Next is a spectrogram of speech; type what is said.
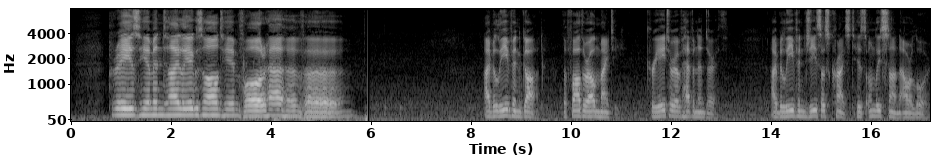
Praise him and highly exalt him forever. I believe in God, the Father Almighty, creator of heaven and earth. I believe in Jesus Christ, his only Son, our Lord.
